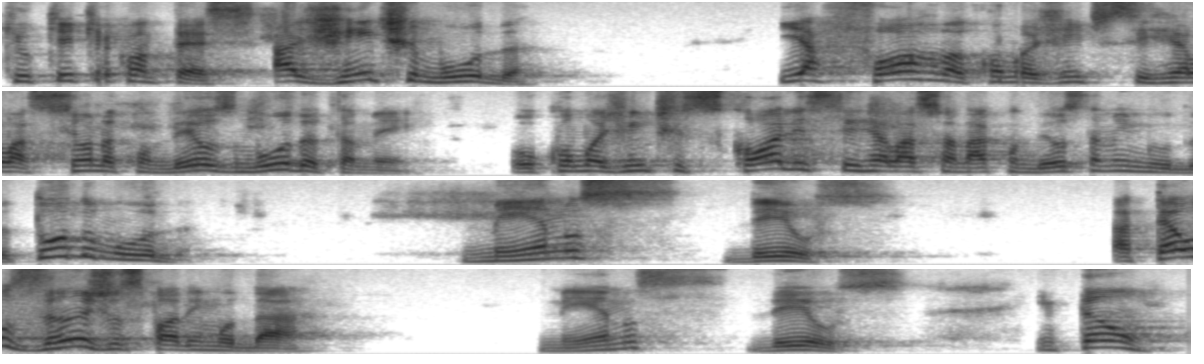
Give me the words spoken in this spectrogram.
que o que, que acontece? A gente muda. E a forma como a gente se relaciona com Deus muda também. Ou como a gente escolhe se relacionar com Deus também muda. Tudo muda. Menos Deus. Até os anjos podem mudar. Menos Deus. Então,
